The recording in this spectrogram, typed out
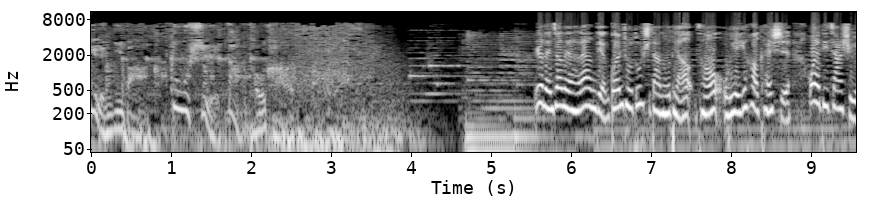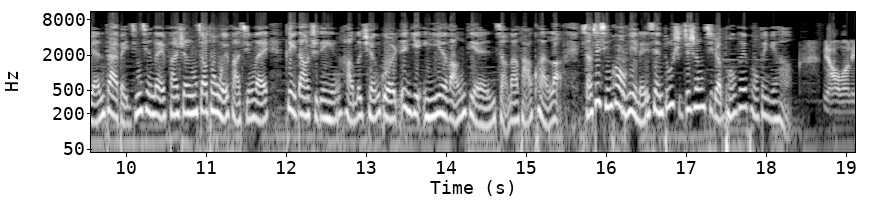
一零一八都市大头条。热点焦点和亮点，关注都市大头条。从五月一号开始，外地驾驶员在北京境内发生交通违法行为，可以到指定银行的全国任意营业网点缴纳罚款了。详细情况，我们也连线都市之声记者鹏飞。鹏飞，你好。你好，王林。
